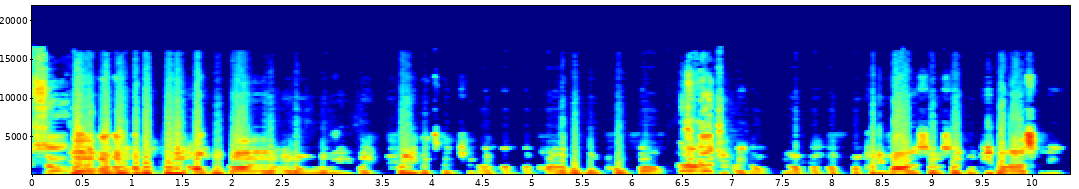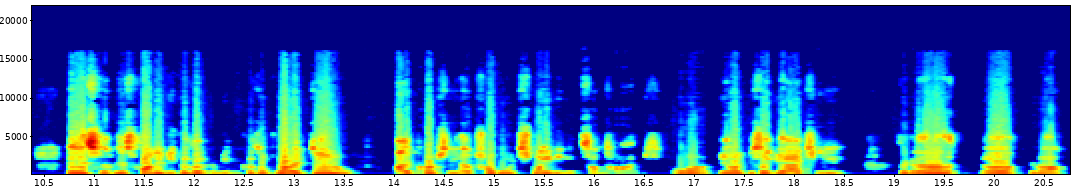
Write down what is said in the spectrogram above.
So Yeah, I, I'm, I'm a pretty humble guy. I don't, I don't really like crave attention. I'm, I'm, I'm kind of a low profile. I got you. I don't, you know, I'm, I'm- I'm, I'm pretty modest. So it's like when people ask me, it's, it's funny because I, I mean, because of what I do, I personally have trouble explaining it sometimes. Or, you know, like you said, you ask me, it's like, uh, uh, you know,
